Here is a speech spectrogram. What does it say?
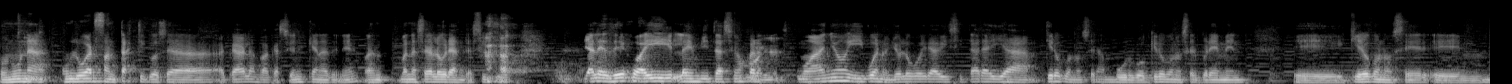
con una, un lugar fantástico. O sea, acá las vacaciones que van a tener van, a ser a lo grande. Así que ya les dejo ahí la invitación para el próximo año. Y bueno, yo lo voy a ir a visitar ahí a. Quiero conocer Hamburgo, quiero conocer Bremen, eh, quiero conocer. Em,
